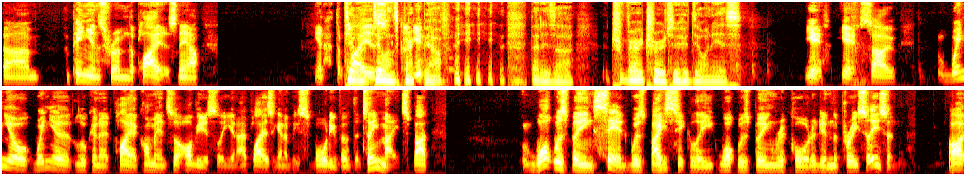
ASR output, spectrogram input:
um, opinions from the players. Now, you know, the Dylan, players. Dylan's cracked you, me up. that is uh, tr- very true to who Dylan is. Yeah, yeah. So when you're when you're looking at player comments, obviously, you know, players are going to be supportive of the teammates, but what was being said was basically what was being reported in the preseason. I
